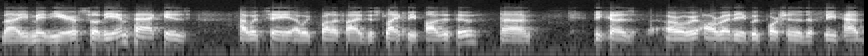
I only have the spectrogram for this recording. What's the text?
by mid-year. So the impact is I would say I would qualify as slightly positive uh, because already a good portion of the fleet had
